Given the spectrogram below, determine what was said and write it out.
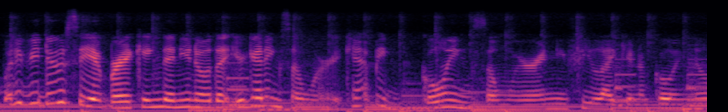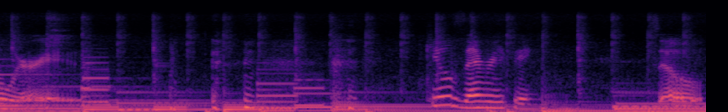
But if you do see it breaking, then you know that you're getting somewhere. It can't be going somewhere and you feel like you're not going nowhere. It kills everything. So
